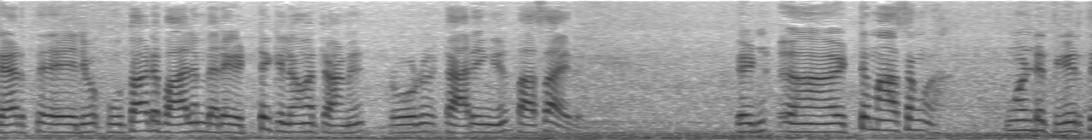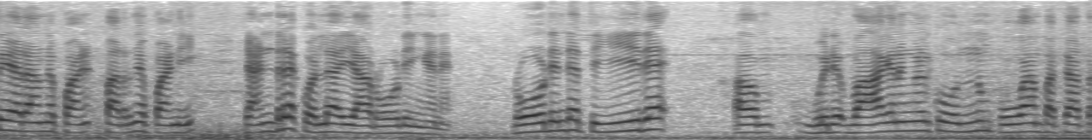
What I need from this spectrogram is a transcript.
തേർത്ത് എരു കൂത്താട് പാലം വരെ എട്ട് കിലോമീറ്ററാണ് റോഡ് ടാറിങ് പാസ്സായത്. എട്ട് മാസം കൊണ്ട് തീർത്ത് തരാമെന്ന് പറഞ്ഞ പണി രണ്ടര കൊല്ലമായി ആ റോഡ് ഇങ്ങനെ. റോഡിന്റെ തീരെ വാഹനങ്ങൾക്ക് ഒന്നും പോകാൻ പറ്റാത്ത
